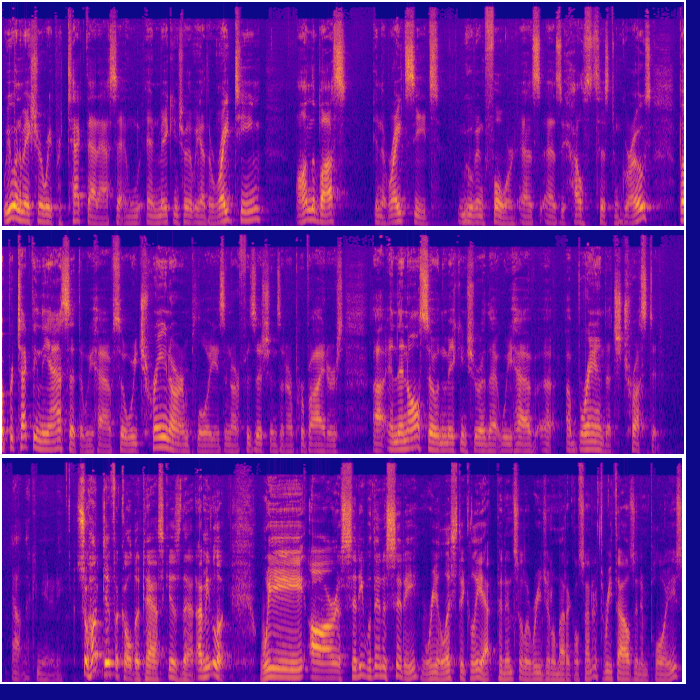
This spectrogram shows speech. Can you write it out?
We want to make sure we protect that asset and, and making sure that we have the right team on the bus in the right seats moving forward as, as the health system grows, but protecting the asset that we have. So we train our employees and our physicians and our providers, uh, and then also making sure that we have a, a brand that's trusted out in the community. So, how difficult a task is that? I mean, look, we are a city within a city, realistically, at Peninsula Regional Medical Center, 3,000 employees.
